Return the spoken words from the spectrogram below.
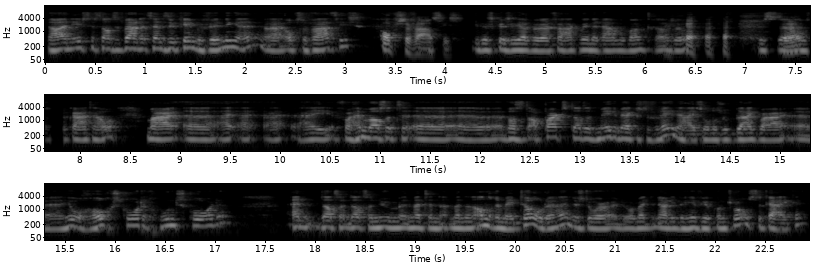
Nou, in eerste instantie waren het zijn natuurlijk geen bevindingen, hè? observaties. Observaties. Die discussie hebben wij vaak binnen Rabobank trouwens ook. dus uh, om elkaar te houden. Maar uh, hij, hij, hij, voor hem was het, uh, was het apart dat het medewerkerstevredenheidsonderzoek blijkbaar heel hoog scoorde, groen scoorde. En dat er, dat er nu met een, met een andere methode, hè, dus door, door met, naar die behavior controls te kijken,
